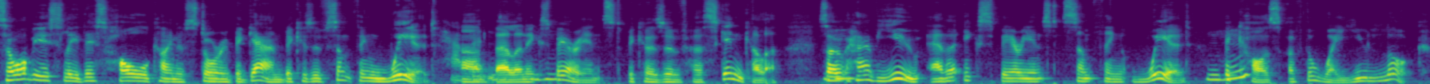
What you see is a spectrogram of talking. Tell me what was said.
So obviously, this whole kind of story began because of something weird uh, Belen mm -hmm. experienced because of her skin color. So, mm -hmm. have you ever experienced something weird mm -hmm. because of the way you look?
